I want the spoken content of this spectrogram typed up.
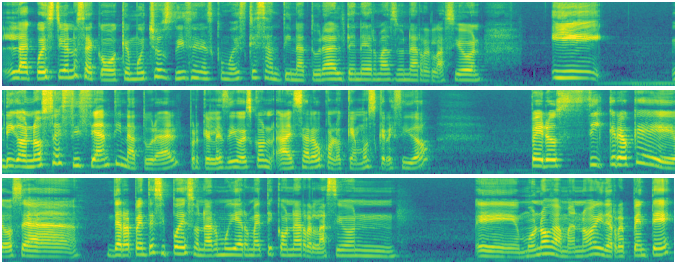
la cuestión, o sea, como que muchos dicen es como, es que es antinatural tener más de una relación y digo, no sé si sea antinatural, porque les digo, es, con, es algo con lo que hemos crecido, pero sí creo que, o sea, de repente sí puede sonar muy hermética una relación eh, monógama, ¿no? Y de repente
